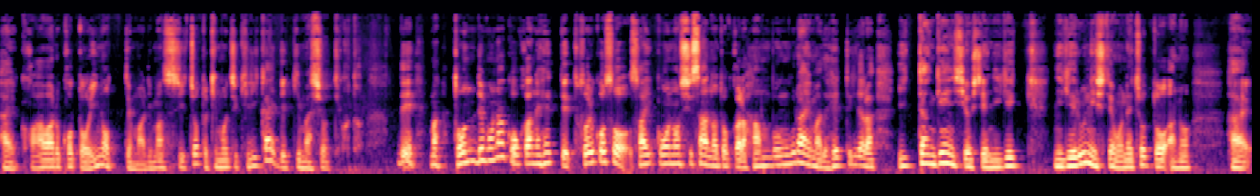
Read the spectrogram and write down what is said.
はい、変わることを祈ってもありますしちょっと気持ち切り替えていきましょうということ。で、まあ、とんでもなくお金減ってそれこそ最高の資産のとこから半分ぐらいまで減ってきたら一旦減資をして逃げ逃げるにしてもねちょっとあの、はい、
